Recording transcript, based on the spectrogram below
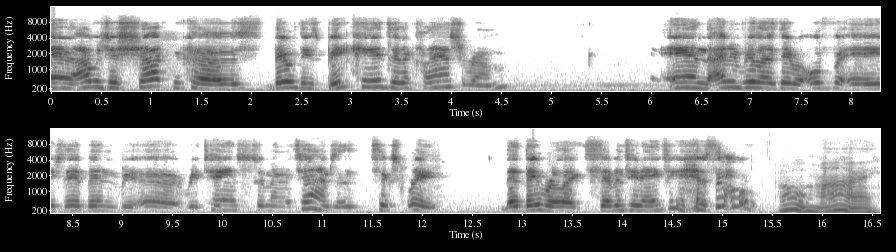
And I was just shocked because there were these big kids in a classroom, and I didn't realize they were overage. They had been uh, retained so many times in sixth grade that they were like 17, 18 years old. Oh my.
